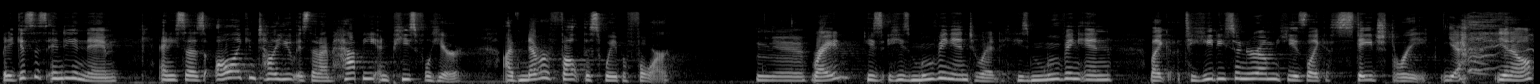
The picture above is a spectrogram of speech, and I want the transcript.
But he gets this Indian name, and he says, "All I can tell you is that I'm happy and peaceful here. I've never felt this way before." Yeah. Right? He's he's moving into it. He's moving in like Tahiti syndrome. He is like stage three. Yeah. You know,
